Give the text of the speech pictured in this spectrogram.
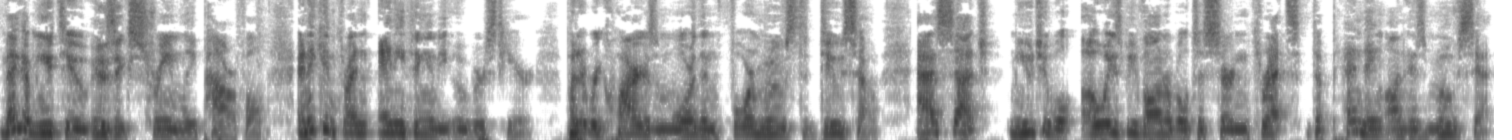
Mega Mewtwo is extremely powerful, and it can threaten anything in the Ubers tier, but it requires more than four moves to do so. As such, Mewtwo will always be vulnerable to certain threats depending on his move set.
